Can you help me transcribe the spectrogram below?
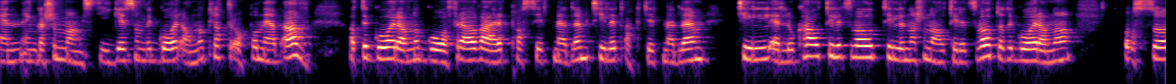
en engasjementstige som det går an å klatre opp og ned av. At det går an å gå fra å være et passivt medlem til et aktivt medlem, til et lokalt tillitsvalg, til et nasjonalt tillitsvalgt. Og at det går an å også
